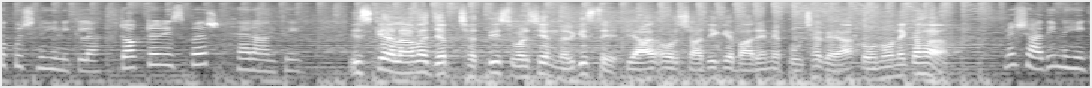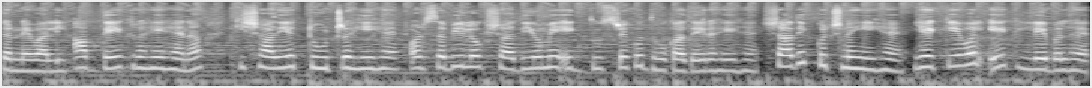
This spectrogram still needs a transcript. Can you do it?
तो कुछ नहीं निकला। डॉक्टर इस पर हैरान थे। इसके अलावा जब 36 वर्षीय नरगिस से प्यार और शादी के बारे में पूछा गया तो उन्होंने कहा, मैं शादी नहीं करने वाली। आप देख रहे हैं ना कि शादियाँ टूट रही हैं और सभी लोग शादियों में एक दूसरे को धोखा दे रहे हैं। शादी कुछ नहीं है, यह केवल एक लेबल है।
